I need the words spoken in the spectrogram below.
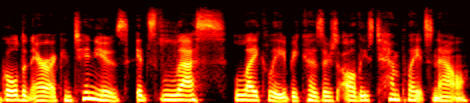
golden era continues, it's less likely because there's all these templates now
